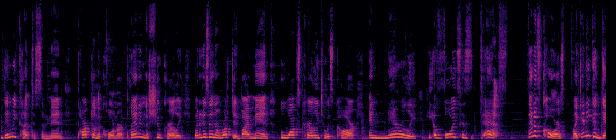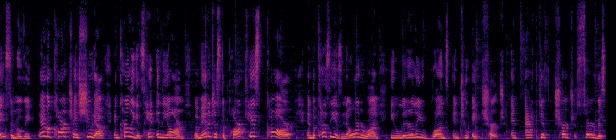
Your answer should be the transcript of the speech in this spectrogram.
Then we cut to some men parked on the corner, planning to shoot Curly, but it is interrupted by a man who walks Curly to his car and narrowly he avoids his death. Then, of course, like any good gangster movie, they have a car chase shootout, and Curly gets hit in the arm, but manages to park his car. And because he has nowhere to run, he literally runs into a church, an active church service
